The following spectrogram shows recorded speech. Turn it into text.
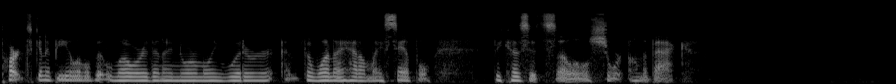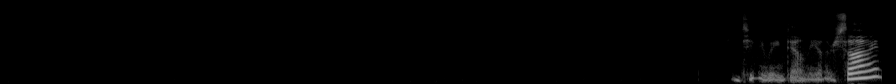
part's going to be a little bit lower than I normally would, or the one I had on my sample, because it's a little short on the back. Continuing down the other side.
